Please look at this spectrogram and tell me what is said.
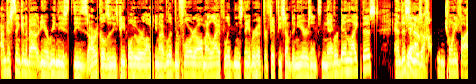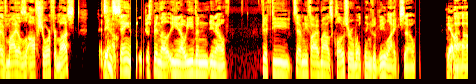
I'm just thinking about you know reading these these articles of these people who are like you know I've lived in Florida all my life, lived in this neighborhood for fifty something years, and it's never been like this. And this thing was 125 miles offshore from us. It's Yeah. insane. It's just been you know even you know 50, 75 miles closer what things would be like. So Yeah. uh,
